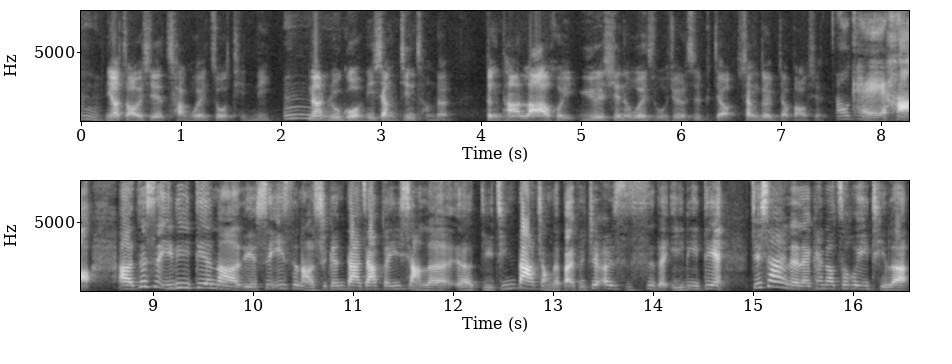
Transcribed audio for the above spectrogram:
嗯，你要找一些场位做停利，嗯，那如果你想进场的。等它拉回月线的位置，我觉得是比较相对比较保险。OK，好啊，这是一利店呢，也是伊森老师跟大家分享了，呃，已经大涨了百分之二十四的一利店。接下来呢，来看到最后一题了。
